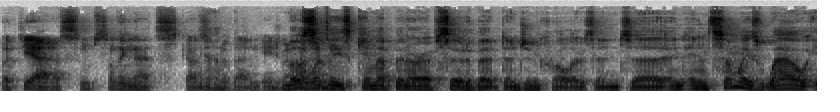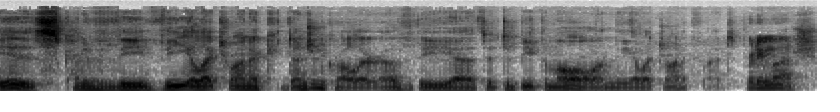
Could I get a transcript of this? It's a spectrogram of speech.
but yeah, some, something that's got sort of that engagement. Most of these came up in our episode about dungeon crawlers, and, uh, and and in some ways, WoW is kind of the the electronic dungeon crawler of the uh, to, to beat them all on the electronic front. pretty much.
